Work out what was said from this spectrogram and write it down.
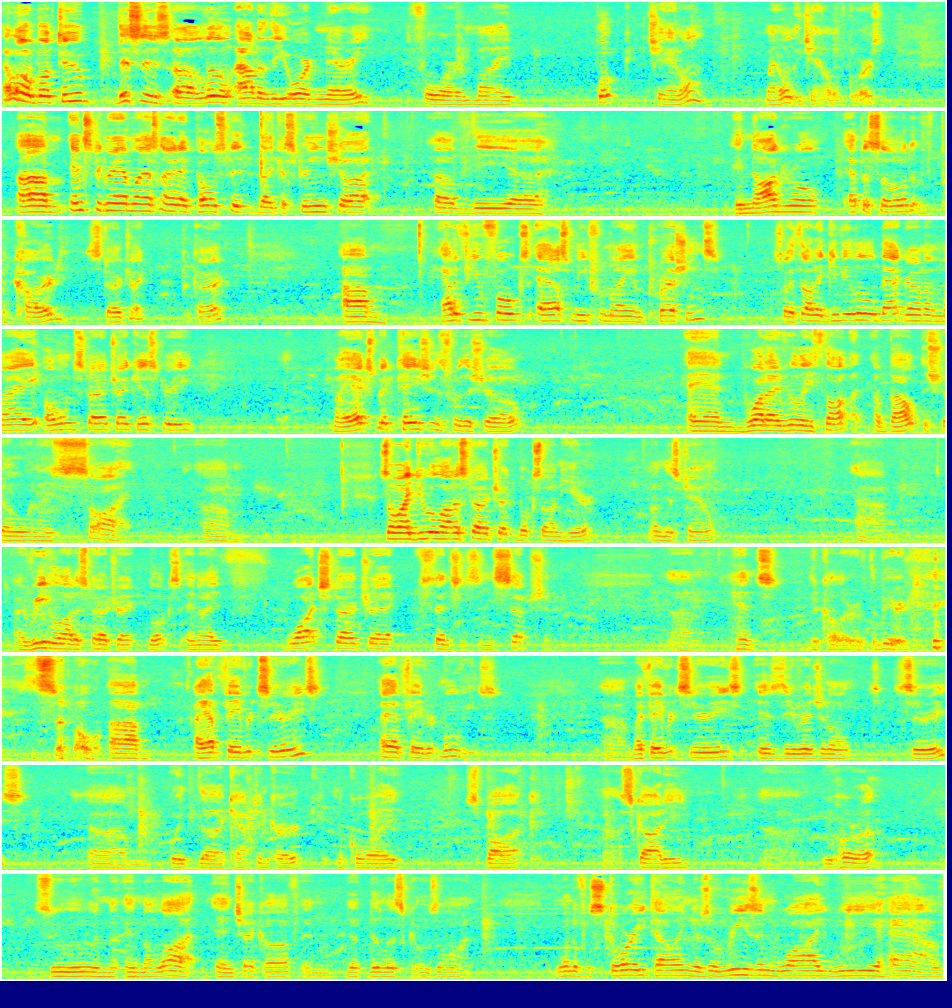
Hello, BookTube. This is a little out of the ordinary for my book channel, my only channel, of course. Um, Instagram last night, I posted like a screenshot of the uh, inaugural episode of Picard, Star Trek Picard. Um, had a few folks ask me for my impressions. So I thought I'd give you a little background on my own Star Trek history, my expectations for the show, and what I really thought about the show when I saw it. Um, so I do a lot of Star Trek books on here, on this channel. Um, I read a lot of Star Trek books, and I've watched Star Trek since its inception. Um, hence the color of the beard. so um, I have favorite series. I have favorite movies. Uh, my favorite series is the original series um, with uh, Captain Kirk, McCoy, Spock, uh, Scotty, uh, Uhura, Sulu, and, and the lot, and Chekov, and the, the list goes on. Wonderful storytelling. There's a reason why we have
